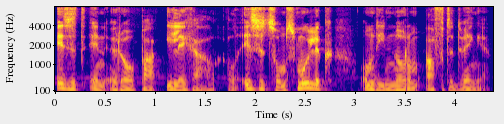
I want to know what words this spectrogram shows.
is het in Europa illegaal, al is het soms moeilijk om die norm af te dwingen.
